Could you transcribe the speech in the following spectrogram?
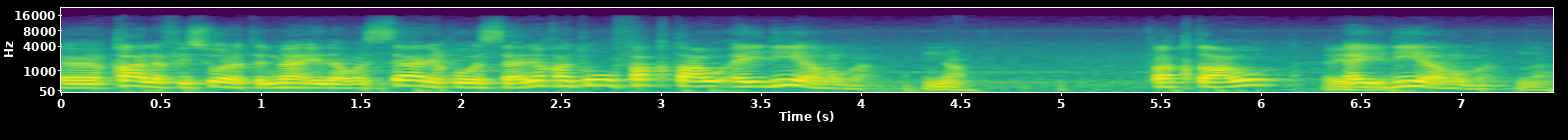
آه، قال في سورة المائدة والسارق والسارقة فاقطعوا أيديهما. نعم. فاقطعوا أيديهم. أيديهما. نعم.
